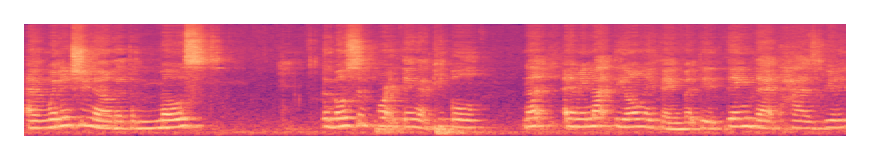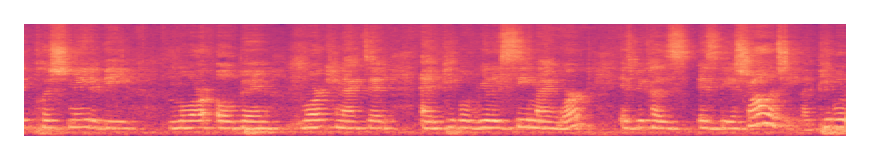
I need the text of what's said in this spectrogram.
And wouldn't you know that the most, the most important thing that people, not, I mean, not the only thing, but the thing that has really pushed me to be more open, more connected, and people really see my work is because is the astrology. Like people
